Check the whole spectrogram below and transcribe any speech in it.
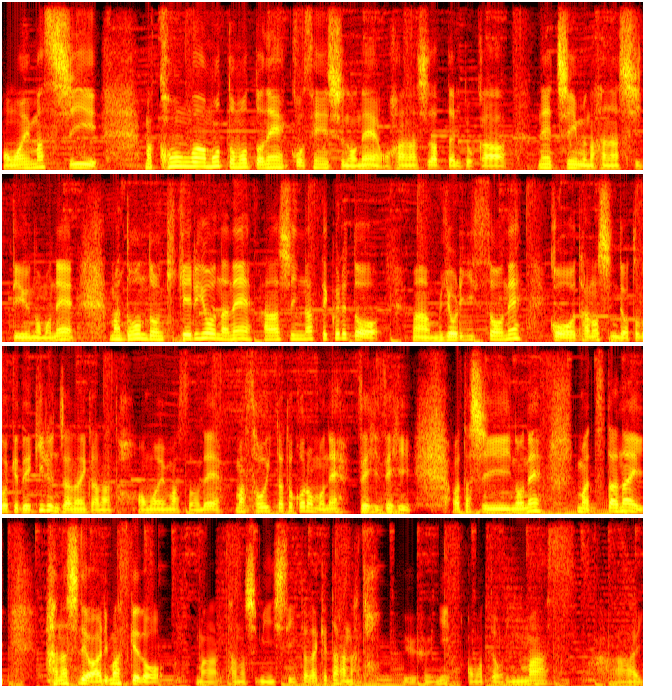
思いますし、まあ、今後はもっともっとねこう選手のねお話だったりとか、ね、チームの話っていうのもね、まあ、どんどん聞けるようなね話になってくると、まあ、より一層ねこう楽しんでお届けできるんじゃないかなと思いますので、まあ、そういったところもねぜひぜひ私のね、まあ、拙い話ではありますけど、まあ、楽しみにしていただけたらなというふうに思っております。はい。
